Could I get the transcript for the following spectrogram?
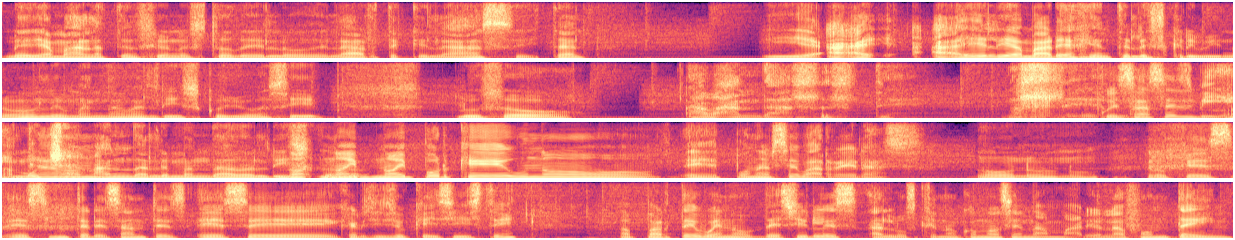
me llamaba la atención esto de lo del arte que la hace y tal. Y a, a él y a varias gente le escribí, ¿no? Le mandaba el disco yo así, incluso a bandas, este, no sé. Pues haces bien. a mucha banda le he mandado el No, disco. no hay, ¿no? no hay por qué uno eh, ponerse barreras. No, no, no. Creo que es, es interesante es- ese ejercicio que hiciste. Aparte, bueno, decirles a los que no conocen a Mario Lafontaine.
